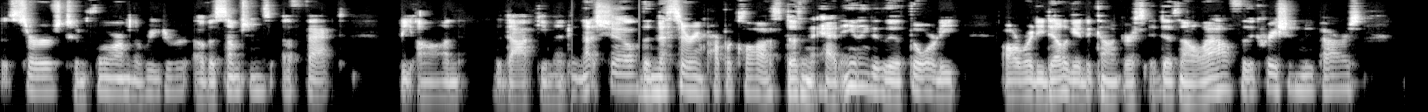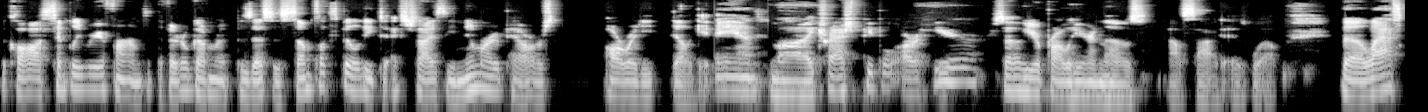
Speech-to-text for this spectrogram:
but serves to inform the reader of assumptions of fact beyond the document. In a nutshell, the necessary and proper clause doesn't add anything to the authority already delegated to Congress. It does not allow for the creation of new powers the clause simply reaffirms that the federal government possesses some flexibility to exercise the enumerated powers already delegated. And my trash people are here, so you're probably hearing those outside as well. The last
